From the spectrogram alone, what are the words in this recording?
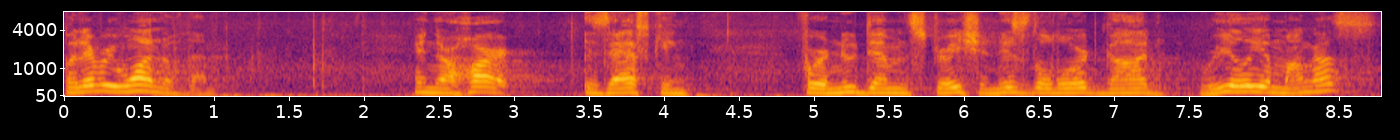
But every one of them, in their heart, is asking for a new demonstration. Is the Lord God really among us?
